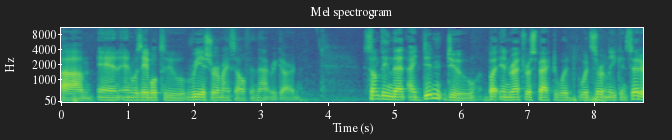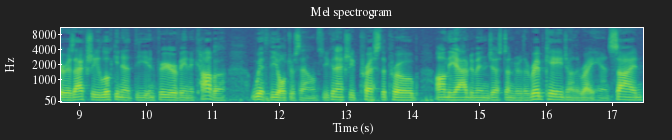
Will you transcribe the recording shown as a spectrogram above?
um, and, and was able to reassure myself in that regard. Something that I didn't do, but in retrospect would, would certainly consider, is actually looking at the inferior vena cava with the ultrasound. So you can actually press the probe on the abdomen just under the rib cage on the right hand side,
